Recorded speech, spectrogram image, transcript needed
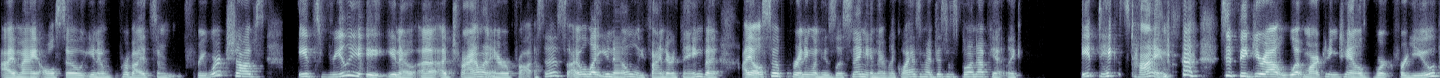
I might also, you know, provide some free workshops. It's really, you know, a, a, trial and error process. So I will let you know when we find our thing. But I also, for anyone who's listening and they're like, why hasn't my business blown up yet? Like, it takes time to figure out what marketing channels work for you.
